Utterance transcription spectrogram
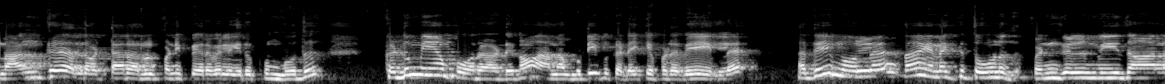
நாங்க அந்த வட்டார அருள்பணி பேரவையில இருக்கும்போது கடுமையா போராடினோம். ஆனா முடிவு கிடைக்கப்படவே இல்லை. அதே போல தான் எனக்கு தோணுது. பெண்கள் மீதான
